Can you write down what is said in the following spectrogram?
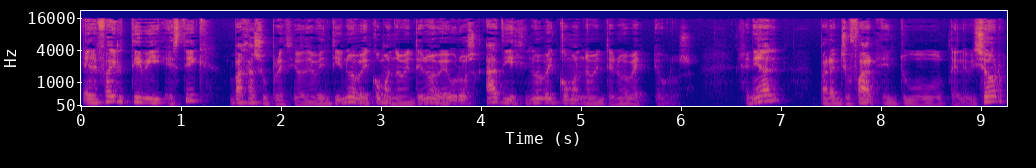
El Fire TV Stick baja su precio de 29,99 euros a 19,99 euros. Genial para enchufar en tu televisor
